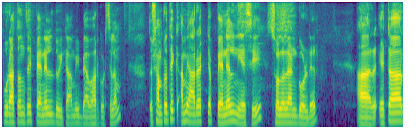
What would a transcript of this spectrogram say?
পুরাতন যে প্যানেল দুইটা আমি ব্যবহার করছিলাম। তো সাম্প্রতিক আমি আরও একটা প্যানেল নিয়েছি সোলার অ্যান্ড গোল্ডের আর এটার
